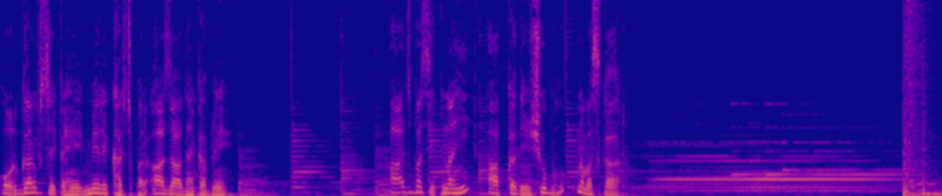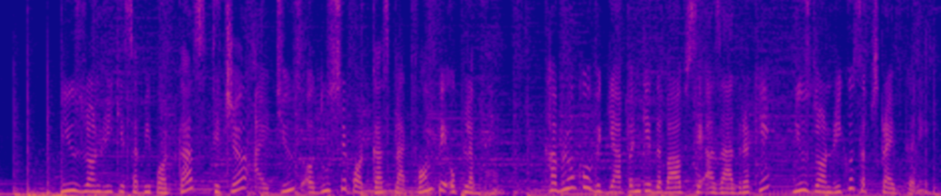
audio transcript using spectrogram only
और गर्व से कहें, मेरे खर्च पर आज़ाद हैं खबरें। आज बस इतना ही। आपका दिन शुभ हो। नमस्कार। न्यूज़ लॉन्ड्री के सभी पॉडकास्ट ट्विटर आई और दूसरे पॉडकास्ट प्लेटफॉर्म पे उपलब्ध हैं। खबरों को विज्ञापन के दबाव से आज़ाद रखें। न्यूज़ लॉन्ड्री को सब्सक्राइब करें।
